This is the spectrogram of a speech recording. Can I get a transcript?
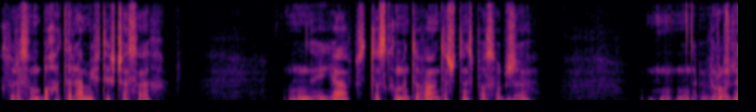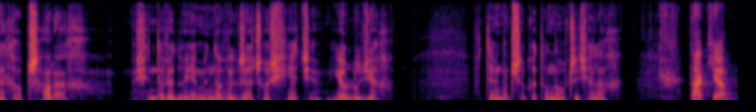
które są bohaterami w tych czasach. Mm, ja to skomentowałem też w ten sposób, że mm, w różnych obszarach się dowiadujemy nowych rzeczy o świecie i o ludziach, w tym na przykład o nauczycielach. Tak, ja,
